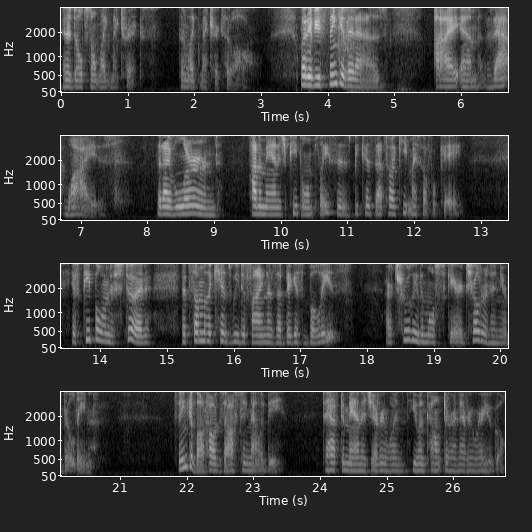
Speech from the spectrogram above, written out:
And adults don't like my tricks. They don't like my tricks at all. But if you think of it as I am that wise that I've learned how to manage people and places because that's how I keep myself okay. If people understood that some of the kids we define as the biggest bullies are truly the most scared children in your building, think about how exhausting that would be to have to manage everyone you encounter and everywhere you go.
